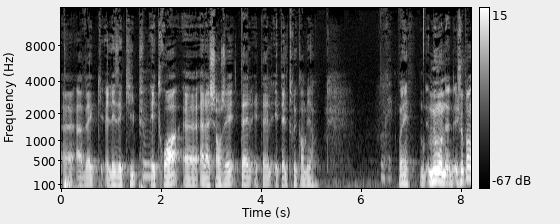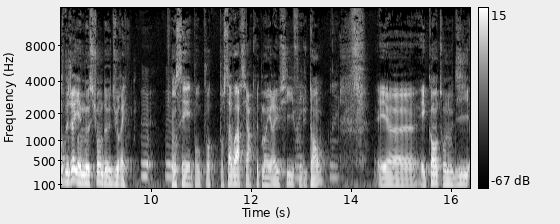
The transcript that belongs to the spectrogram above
avec les équipes. Mmh. Et trois, elle a changé tel et tel et tel truc en bien. Oui. Nous, on je pense déjà il y a une notion de durée. Mmh. On sait, pour, pour, pour, savoir si un recrutement est réussi, il faut du temps. Et, euh, et, quand on nous dit,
